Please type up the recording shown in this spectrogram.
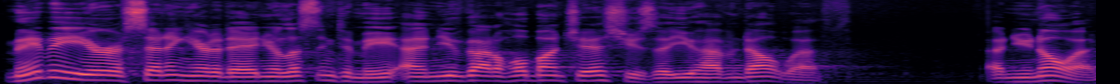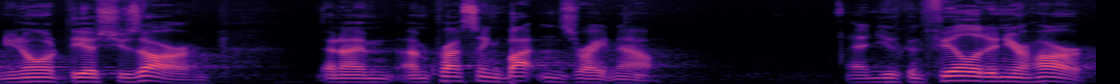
maybe you're sitting here today and you're listening to me and you've got a whole bunch of issues that you haven't dealt with. And you know it. And you know what the issues are. And I'm, I'm pressing buttons right now. And you can feel it in your heart.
